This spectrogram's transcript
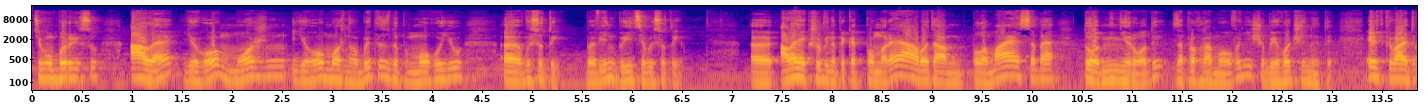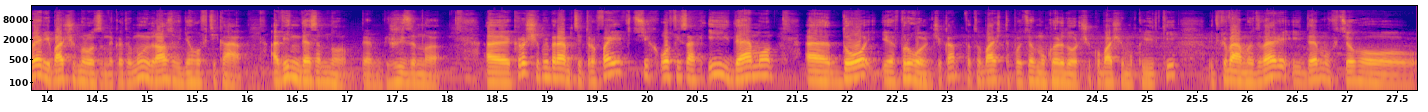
цьому Борису, але його можна, його можна вбити за допомогою е, висоти, бо він боїться висоти. Е, але якщо він, наприклад, помре або там поламає себе, то міні-роди запрограмовані, щоб його чинити. Я відкриваю двері і бачу морозивника, тому одразу від нього втікаю. А він йде за мною, прям біжить за мною. Е, коротше, ми беремо цей трофей в цих офісах і йдемо е, до фургончика. Тобто, бачите, по цьому коридорчику бачимо клітки, відкриваємо двері і йдемо в цього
